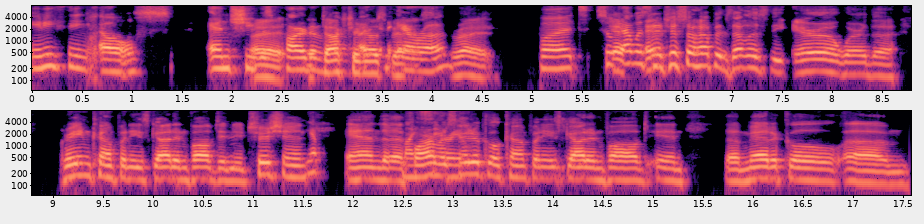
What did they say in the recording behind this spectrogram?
anything else and she right. was part the of doctor knows an best. era right but so yeah, that was and it just so happens that was the era where the green companies got involved in nutrition yep. and the My pharmaceutical cereal. companies got involved in the medical um,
